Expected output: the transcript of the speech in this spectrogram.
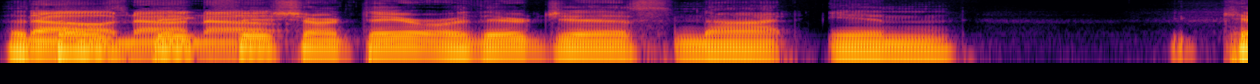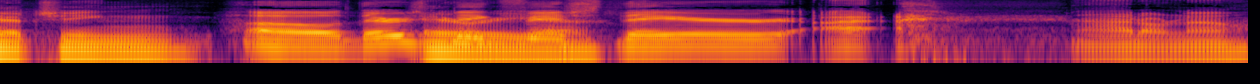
That No, those no, big no. fish aren't there, or they're just not in catching. oh, there's big fish there. I I don't know.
